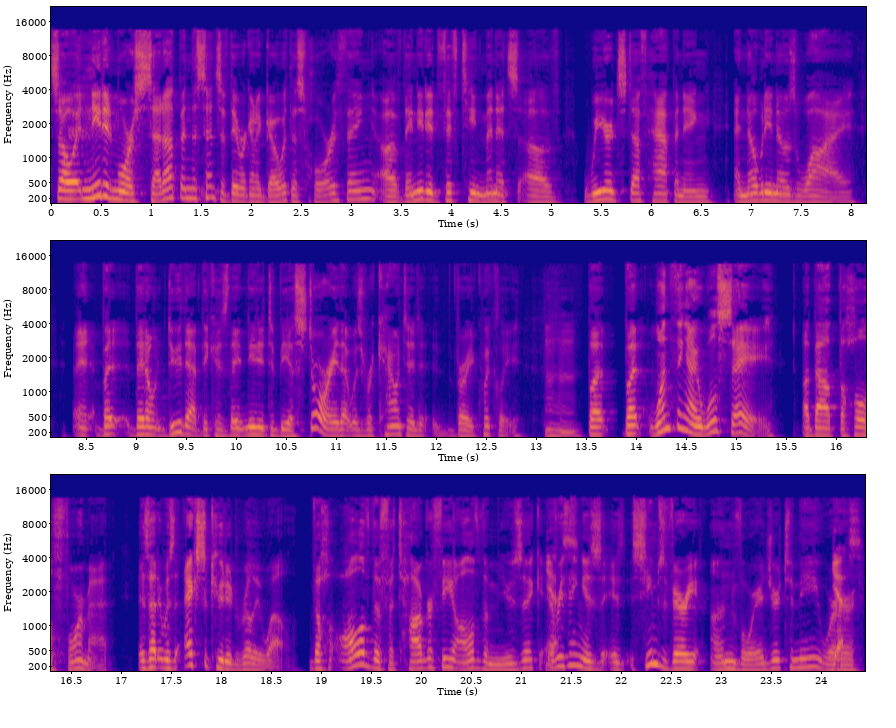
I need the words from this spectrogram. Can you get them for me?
So it needed more setup in the sense if they were going to go with this horror thing of they needed 15 minutes of weird stuff happening and nobody knows why. But they don't do that because they needed to be a story that was recounted very quickly. Mm-hmm. But but one thing I will say about the whole format is that it was executed really well. The all of the photography, all of the music, yes. everything is, is seems very un Voyager to me. Where yes.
